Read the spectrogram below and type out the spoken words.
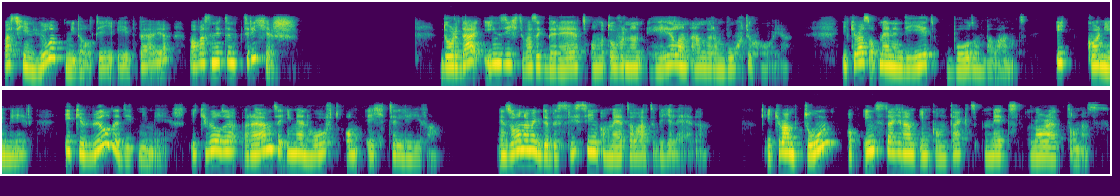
was geen hulpmiddel tegen eetbuien, maar was net een trigger. Door dat inzicht was ik bereid om het over een heel andere boeg te gooien. Ik was op mijn dieet bodem beland. Ik kon niet meer. Ik wilde dit niet meer. Ik wilde ruimte in mijn hoofd om echt te leven. En zo nam ik de beslissing om mij te laten begeleiden. Ik kwam toen op Instagram in contact met Laura Thomas,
